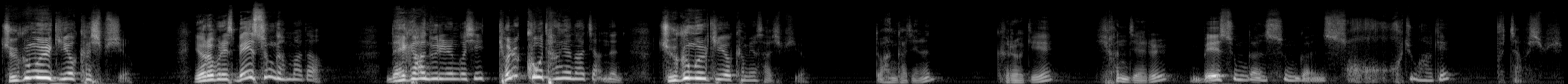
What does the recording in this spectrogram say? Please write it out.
죽음을 기억하십시오. 여러분의 매 순간마다 내가 누리는 것이 결코 당연하지 않는 죽음을 기억하며 사십시오. 또 한 가지는 그러기에 현재를 매 순간 순간 소중하게 붙잡으십시오.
